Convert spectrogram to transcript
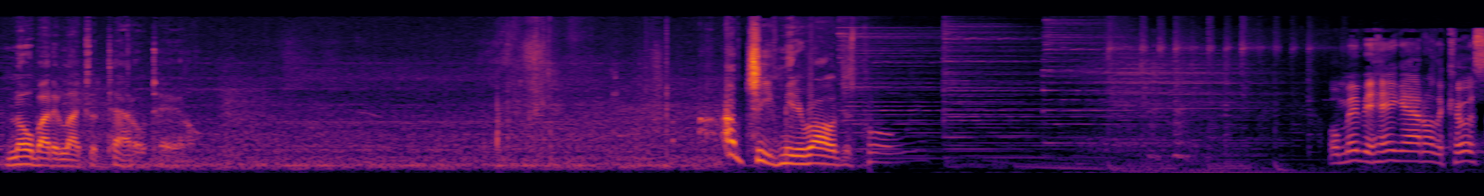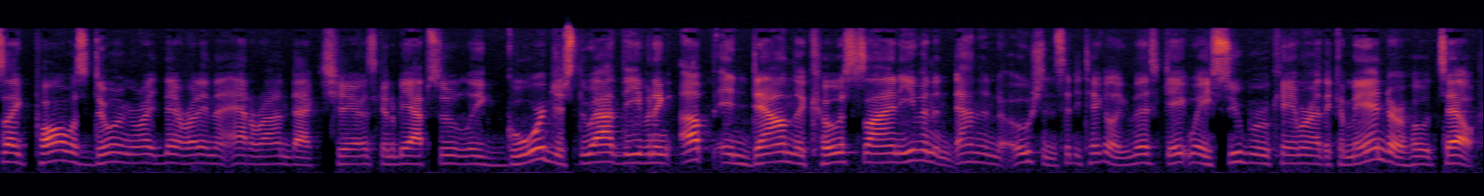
Nobody likes a tattletale. I'm Chief Meteorologist Paul. Well, maybe hang out on the coast like Paul was doing right there, right in the Adirondack chair. It's going to be absolutely gorgeous throughout the evening, up and down the coastline, even down into Ocean City. Take a look at this Gateway Subaru camera at the Commander Hotel.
